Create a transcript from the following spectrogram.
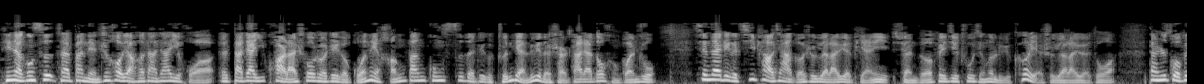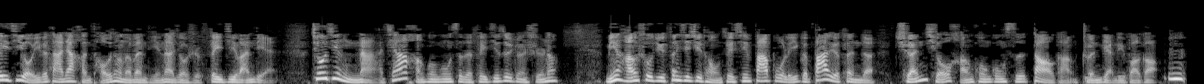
天下公司在半点之后要和大家一伙呃，大家一块儿来说说这个国内航班公司的这个准点率的事儿，大家都很关注。现在这个机票价格是越来越便宜，选择飞机出行的旅客也是越来越多。但是坐飞机有一个大家很头疼的问题，那就是飞机晚点。究竟哪家航空公司的飞机最准时呢？民航数据分析系统最新发布了一个八月份的全球航空公司到港准点率报告。嗯，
